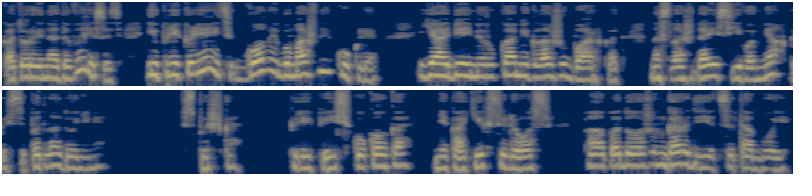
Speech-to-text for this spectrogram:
которые надо вырезать и приклеить к голой бумажной кукле. Я обеими руками глажу бархат, наслаждаясь его мягкостью под ладонями. Вспышка. «Крепись, куколка, никаких слез. Папа должен гордиться тобой»,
